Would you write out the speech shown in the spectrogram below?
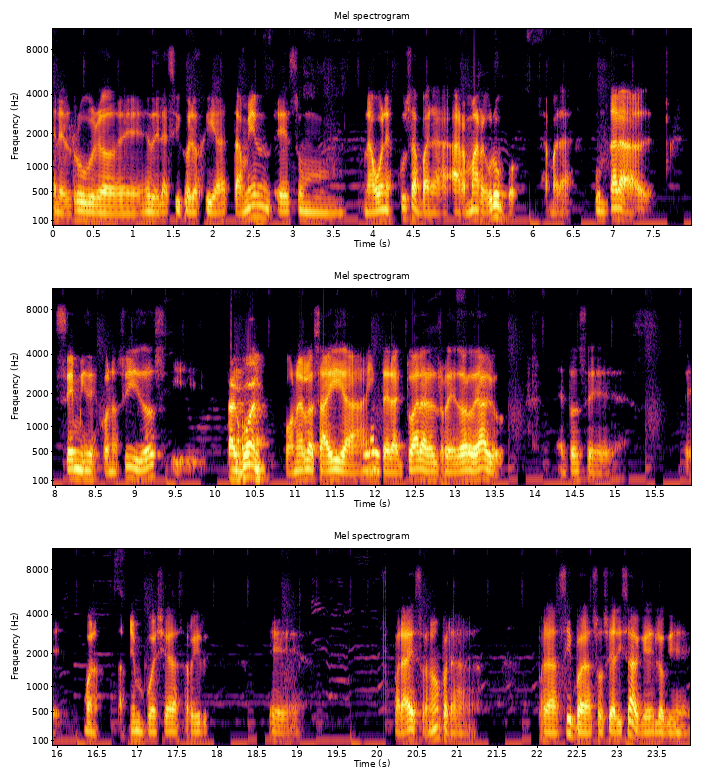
en el rubro de, la psicología. También es una buena excusa para armar grupos, o sea, para juntar a semi desconocidos y tal cual ponerlos ahí a interactuar alrededor de algo. Entonces, eh, bueno, también puede llegar a servir eh, para eso, ¿no? Para, para sí, para socializar, que es lo que,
